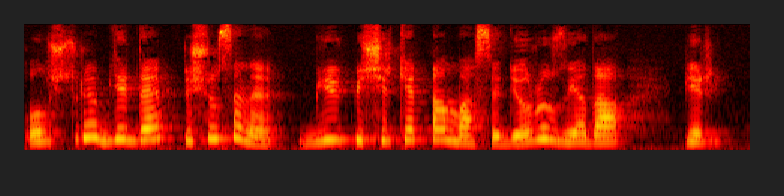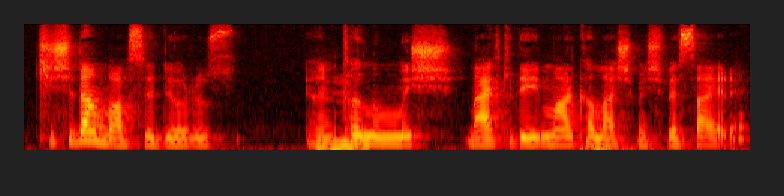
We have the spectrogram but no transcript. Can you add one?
oluşturuyor. Bir de düşünsene büyük bir şirketten bahsediyoruz ya da bir kişiden bahsediyoruz. Yani hmm. tanınmış, belki değil markalaşmış vesaire.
